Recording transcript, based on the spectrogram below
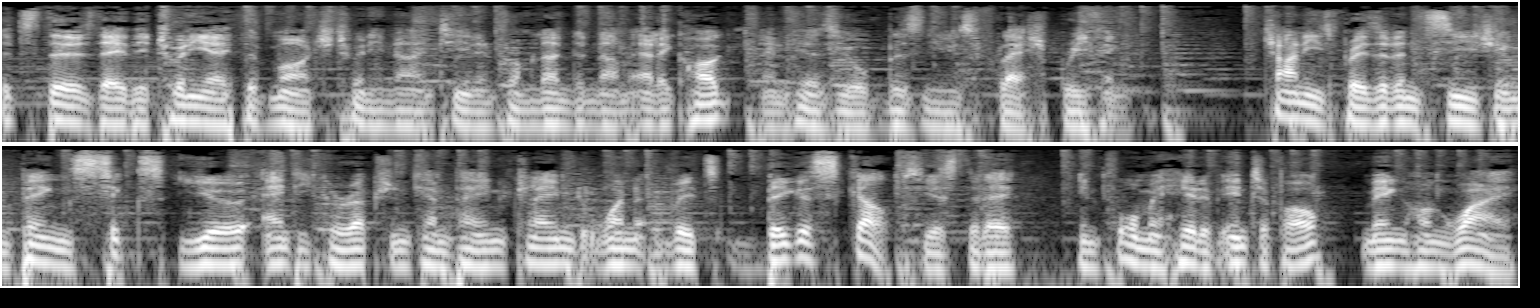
It's Thursday, the 28th of March 2019, and from London, I'm Alec Hogg, and here's your Biz News flash briefing. Chinese President Xi Jinping's six-year anti-corruption campaign claimed one of its biggest scalps yesterday in former head of Interpol, Meng Hongwei.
